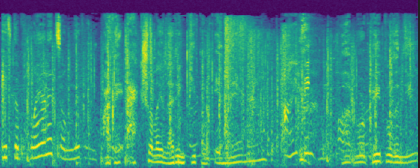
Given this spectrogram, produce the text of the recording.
If the planet's a living Are they actually letting people in there now? I think we A lot more people than usual.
